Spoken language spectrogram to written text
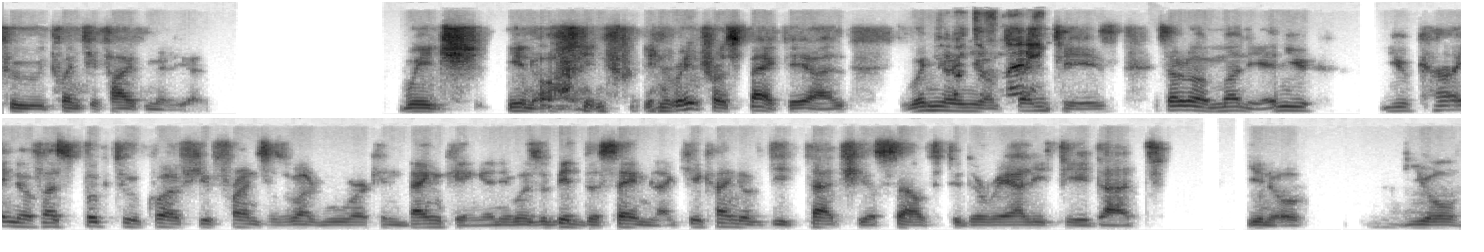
to 25 million, which, you know, in, in retrospect, yeah, when you're in your 20s, it's a lot of money. And you, you kind of, I spoke to quite a few friends as well who work in banking, and it was a bit the same. Like you kind of detach yourself to the reality that, you know, your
